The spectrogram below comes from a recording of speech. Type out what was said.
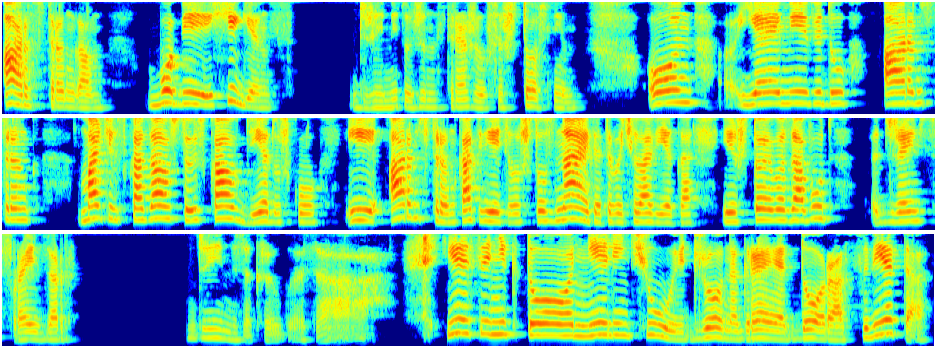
Армстронгом, Бобби Хиггинс. Джейми тут же насторожился. Что с ним? Он, я имею в виду Армстронг, Мальчик сказал, что искал дедушку, и Армстронг ответил, что знает этого человека и что его зовут Джеймс Фрейзер. Джейми закрыл глаза. Если никто не линчует Джона Грея до рассвета,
